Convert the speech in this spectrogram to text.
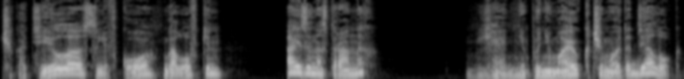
Чикатило, Сливко, Головкин. А из иностранных? Я не понимаю, к чему этот диалог.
